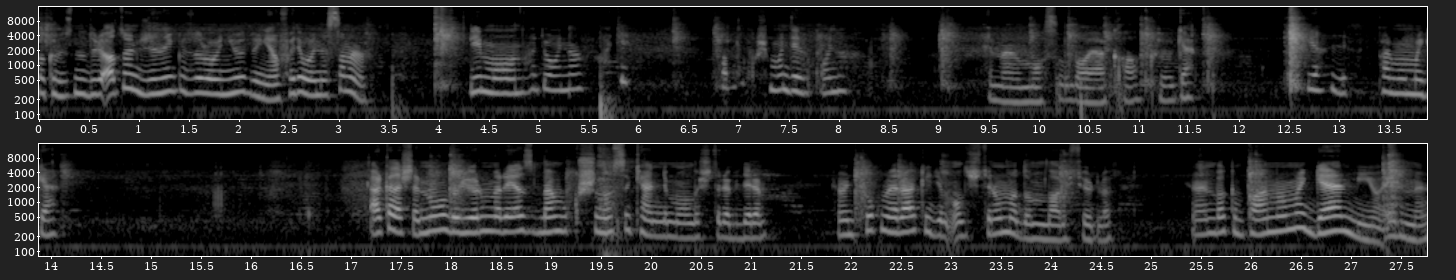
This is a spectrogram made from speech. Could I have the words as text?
Bakın üstünde duruyor. Az önce ne güzel oynuyordun ya. Hadi oynasana. Limon hadi oyna. Hadi. Tatlı kuşum hadi oyna. Hemen nasıl da ayağa kalkıyor. Gel. Gel hadi. Parmağıma gel. Arkadaşlar ne olur yorumlara yazın. Ben bu kuşu nasıl kendime oluşturabilirim? Yani çok merak ediyorum. Alıştıramadım daha bir türlü. Yani bakın parmağıma gelmiyor elime.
